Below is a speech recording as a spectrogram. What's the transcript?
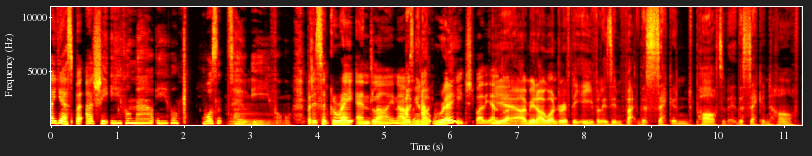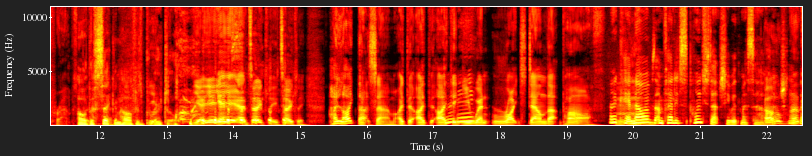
yes, but actually, evil now, evil wasn't so evil. But it's a great end line. I was mean, I- outraged by the end yeah. line. I mean, I wonder if the evil is in fact the second part of it, the second half, perhaps. Oh, But, the uh, second half is brutal. Yeah, yeah, yeah, yeah, yeah, totally, totally. I like that, Sam. I, th- I, th- I think you went right down that path. Okay, now I'm, I'm fairly disappointed actually with myself. Oh, actually, okay.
